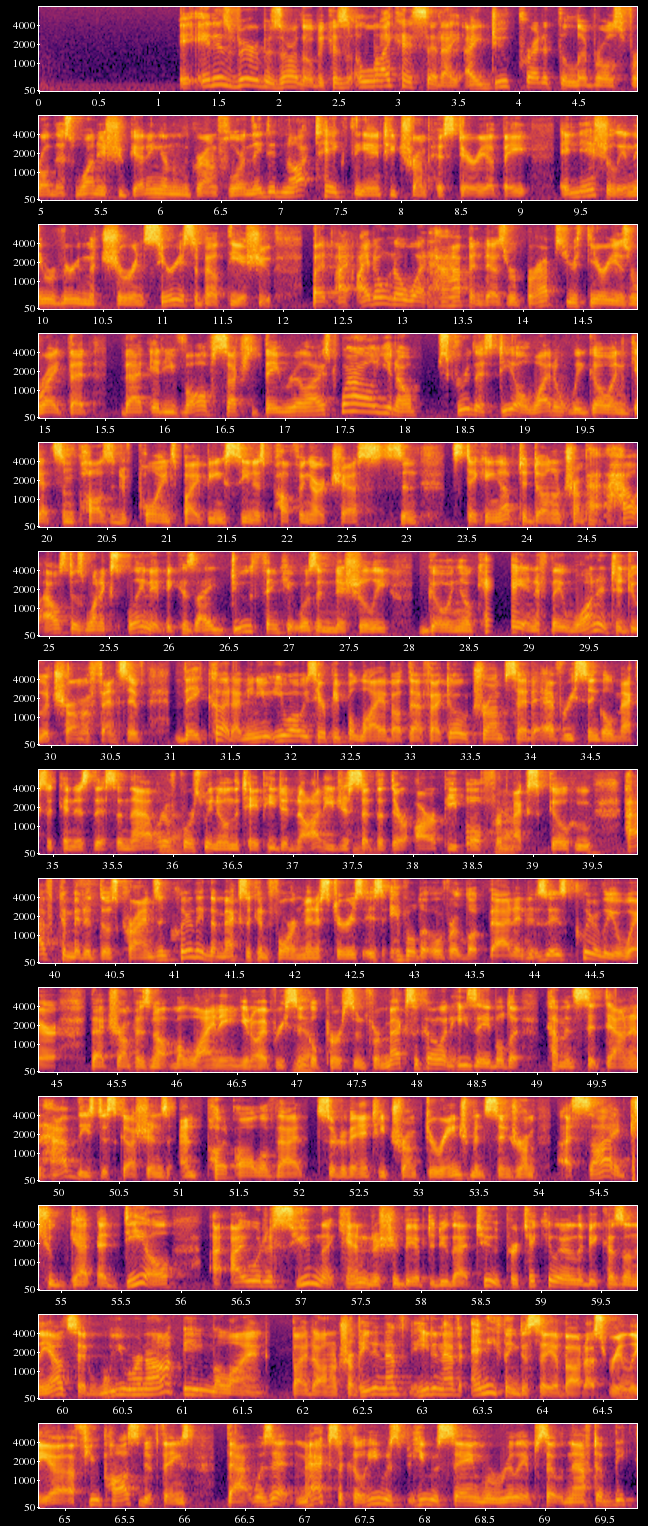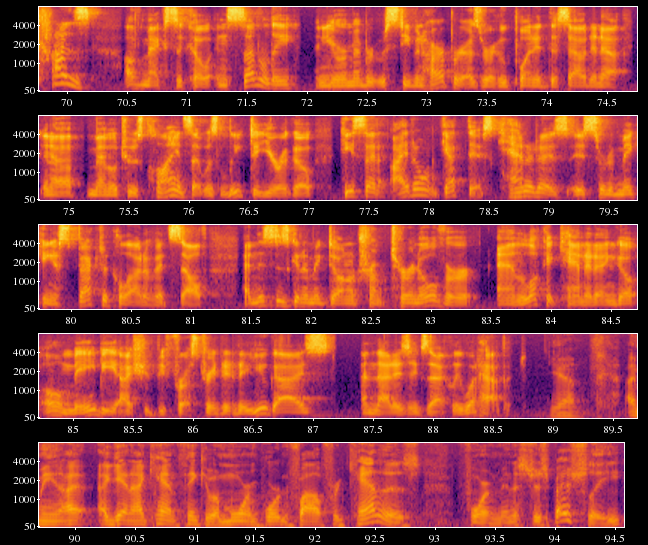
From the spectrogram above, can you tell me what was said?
It is very bizarre, though, because, like I said, I, I, do credit the liberals for on this one issue getting on the ground floor, and they did not take the anti Trump hysteria bait initially, and they were very mature and serious about the issue. But I, I, don't know what happened, Ezra. Perhaps your theory is right that that it evolved such that they realized, well, you know, screw this deal. Why don't we go and get some positive points by being seen as puffing our chests and sticking up to Donald Trump? How else does one explain it? Because I do think it was initially going okay, and if they wanted to do a charm offensive, they could. I mean, you, you always hear people lie about that fact. Oh, Trump said every single Mexican is this and that. When, yeah. of course, we know in the tape he did not. He just said that there are people from yeah. Mexico who have committed those crimes. And clearly, the Mexican foreign minister is, is able to overlook that and is, is clearly aware that Trump is not maligning, you know, every single yeah. person from Mexico. And he's able to come and sit down and have these discussions and put all of that sort of anti Trump derangement syndrome aside to get a deal. I, I would assume that Canada should be able to do that too, particularly because on the outset, we were not being maligned by Donald Trump. He didn't have he didn't have anything to say about us really. A, few positive things. That was it. Mexico. He was he was saying we're really upset with NAFTA because of Mexico. And suddenly, and you remember it was Stephen Harper Ezra who pointed this out in a in a memo to his clients that was leaked a year ago. He said, "I don't get this. Canada is is sort of making a spectacle out of itself, and this is going to make Donald Trump turn over and look at Canada and go, "Oh, maybe I should be frustrated at you guys." And that is exactly what happened. Yeah. I mean, I, again, I can't think of a more important file for Canada's foreign minister, especially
